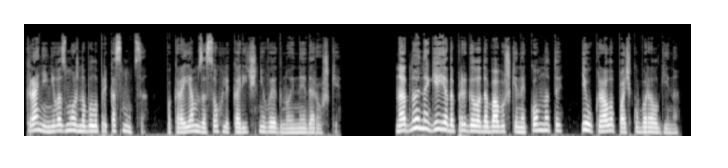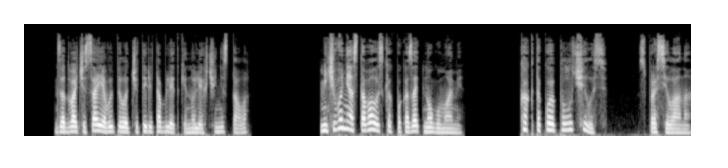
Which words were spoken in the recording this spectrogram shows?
К ране невозможно было прикоснуться. По краям засохли коричневые гнойные дорожки. На одной ноге я допрыгала до бабушкиной комнаты и украла пачку баралгина. За два часа я выпила четыре таблетки, но легче не стало. Ничего не оставалось, как показать ногу маме. «Как такое получилось?» — спросила она.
